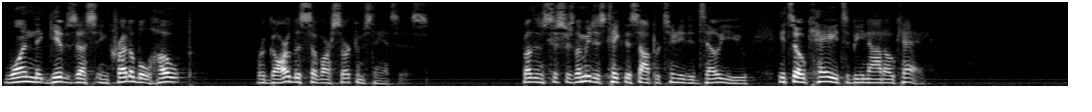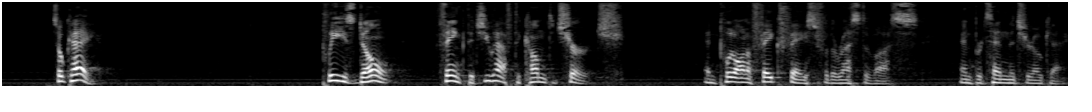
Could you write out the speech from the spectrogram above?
one that gives us incredible hope regardless of our circumstances. Brothers and sisters, let me just take this opportunity to tell you it's okay to be not okay. It's okay. Please don't think that you have to come to church and put on a fake face for the rest of us and pretend that you're okay.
